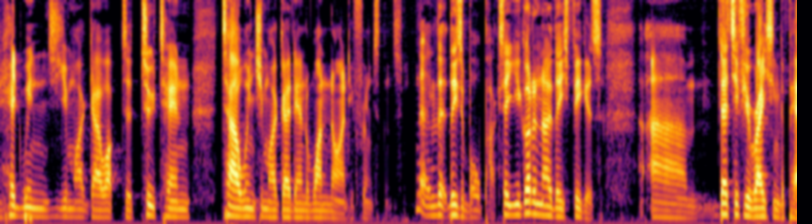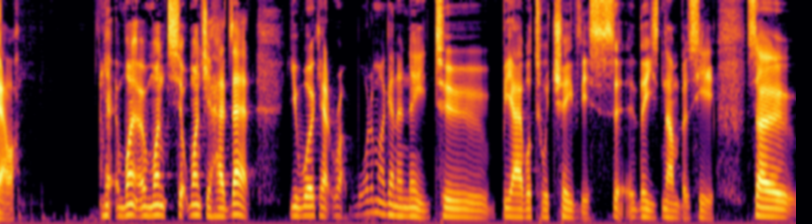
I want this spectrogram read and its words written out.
Headwinds, you might go up to 210. Tailwinds, you might go down to 190, for instance. These are ballpark. So you've got to know these figures. Um, that's if you're racing to power. Once once you had that, you work out right. What am I going to need to be able to achieve this uh, these numbers here? So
